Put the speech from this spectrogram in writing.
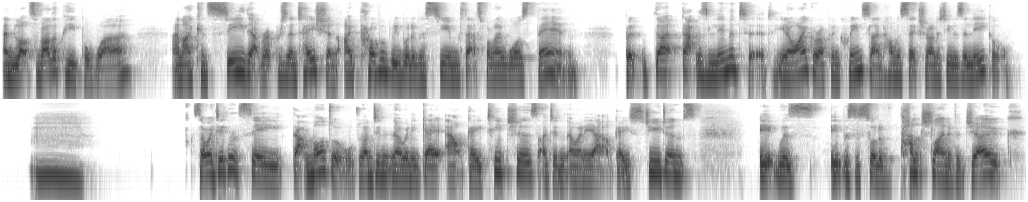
and lots of other people were, and I could see that representation, I probably would have assumed that's what I was then. But that that was limited. You know, I grew up in Queensland. Homosexuality was illegal. Mm. So I didn't see that modeled. I didn't know any gay out gay teachers. I didn't know any out gay students. It was it was a sort of punchline of a joke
